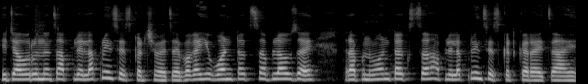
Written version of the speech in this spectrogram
ह्याच्यावरूनच आपल्याला प्रिन्सेस कट शिवायचा आहे. बघा ही वन टक्सचा ब्लाऊज आहे. तर आपण वन टक्सचं आपल्याला प्रिन्सेस कट करायचा आहे.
